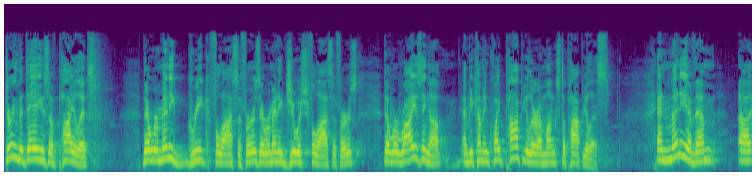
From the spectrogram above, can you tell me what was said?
During the days of Pilate, there were many Greek philosophers, there were many Jewish philosophers that were rising up and becoming quite popular amongst the populace. And many of them uh,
